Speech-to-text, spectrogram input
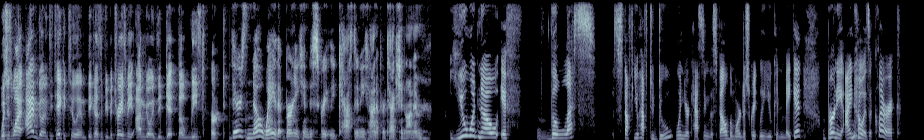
which is why I'm going to take it to him because if he betrays me, I'm going to get the least hurt. There's no way that Bernie can discreetly cast any kind of protection on him. You would know if the less stuff you have to do when you're casting the spell, the more discreetly you can make it. Bernie, I know as a cleric,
